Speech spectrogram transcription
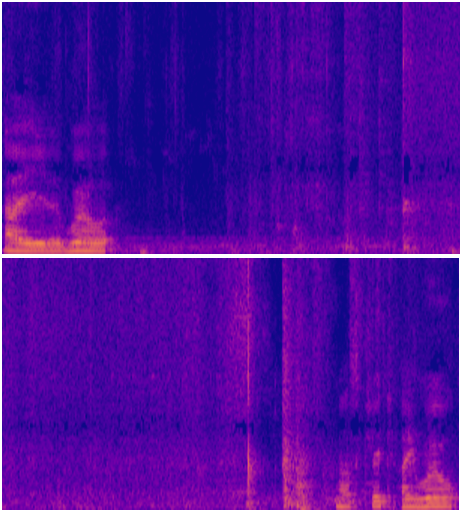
I uh, will. Last click, I will.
